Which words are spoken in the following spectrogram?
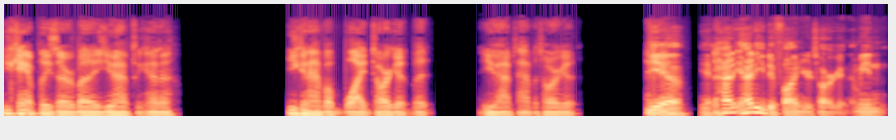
You can't please everybody. You have to kind of. You can have a wide target, but you have to have a target. Yeah. Yeah. How do you, how do you define your target? I mean,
